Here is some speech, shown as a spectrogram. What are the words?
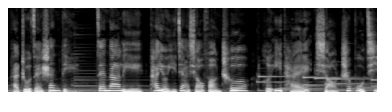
他住在山顶，在那里他有一架小纺车和一台小织布机。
